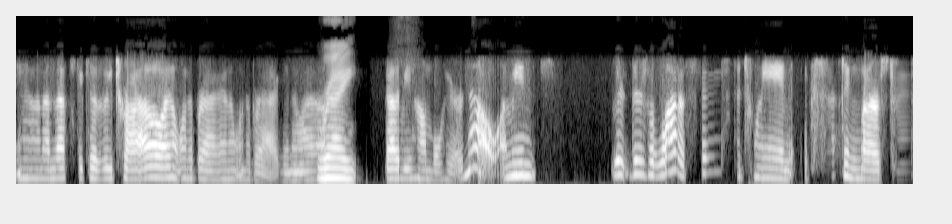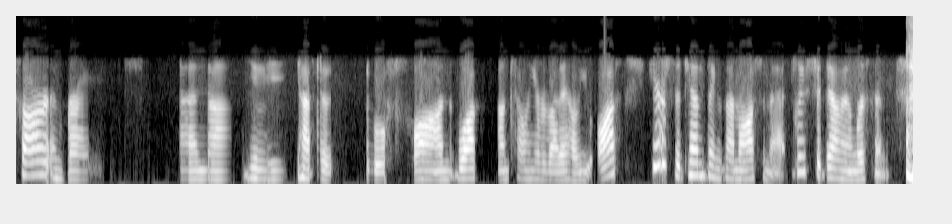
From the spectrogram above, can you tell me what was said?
And, and that's because we try, oh, I don't want to brag. I don't want to brag. You know, I right. got to be humble here. No, I mean, there, there's a lot of space between accepting what our strengths are and bragging. And, uh, you, know, you have to on, walk on telling everybody how you awesome. Here's the 10 things I'm awesome at. Please sit down and listen. you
